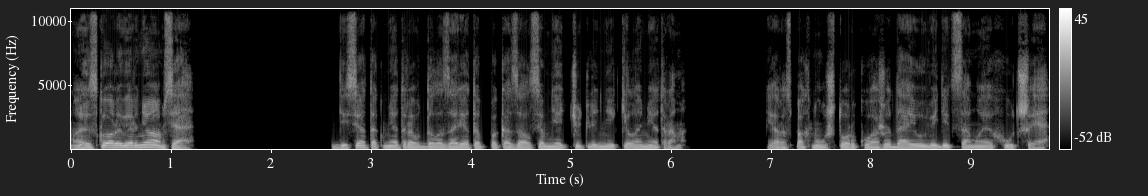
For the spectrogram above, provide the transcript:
«Мы скоро вернемся. Десяток метров до лазарета показался мне чуть ли не километром. Я распахнул шторку, ожидая увидеть самое худшее.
